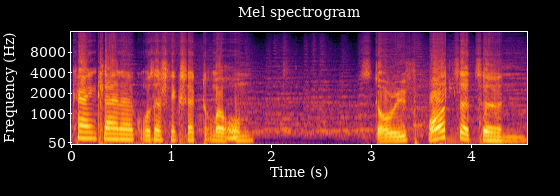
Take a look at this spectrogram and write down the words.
kein kleiner großer Schnickschnack drumherum. Story fortsetzen.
